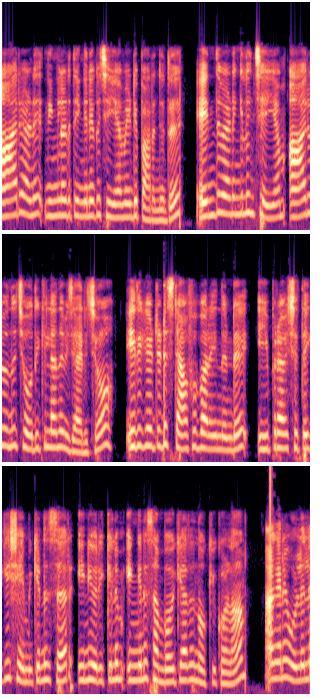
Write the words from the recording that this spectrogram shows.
ആരാണ് നിങ്ങളടുത്ത് ഇങ്ങനെയൊക്കെ ചെയ്യാൻ വേണ്ടി പറഞ്ഞത്? എന്ത് വേണമെങ്കിലും ചെയ്യാം. ആരും ഒന്നും ചോദിക്കില്ല എന്ന് വിചാരിച്ചോ? ഇത് കേട്ടിട്ട് സ്റ്റാഫ് പറയുന്നുണ്ട് ഈ പ്രാവശ്യത്തേക്ക് ക്ഷമിക്കണം സർ ഇനി ഒരിക്കലും ഇങ്ങനെ സംഭവിക്കാതെ നോക്കിക്കൊള്ളാം അങ്ങനെ ഉള്ളിൽ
